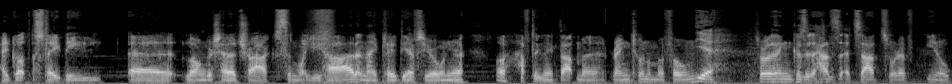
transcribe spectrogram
I got the slightly uh, longer set of tracks than what you had, and I played the F Zero, and you're like, oh, I have to make that my ringtone on my phone. Yeah. sort of thing because it has it's that sort of you know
